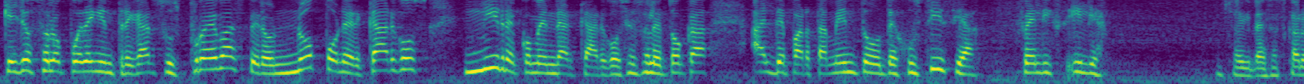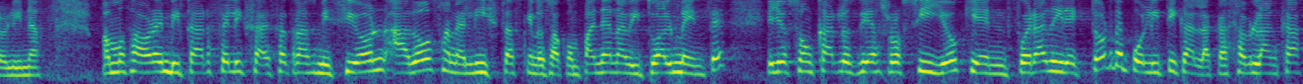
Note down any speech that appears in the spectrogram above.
que ellos solo pueden entregar sus pruebas, pero no poner cargos ni recomendar cargos. Eso le toca al Departamento de Justicia. Félix Ilia. Muchas gracias, Carolina. Vamos ahora a invitar, Félix, a esta transmisión a dos analistas que nos acompañan habitualmente. Ellos son Carlos Díaz Rosillo, quien fuera director de política en la Casa Blanca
